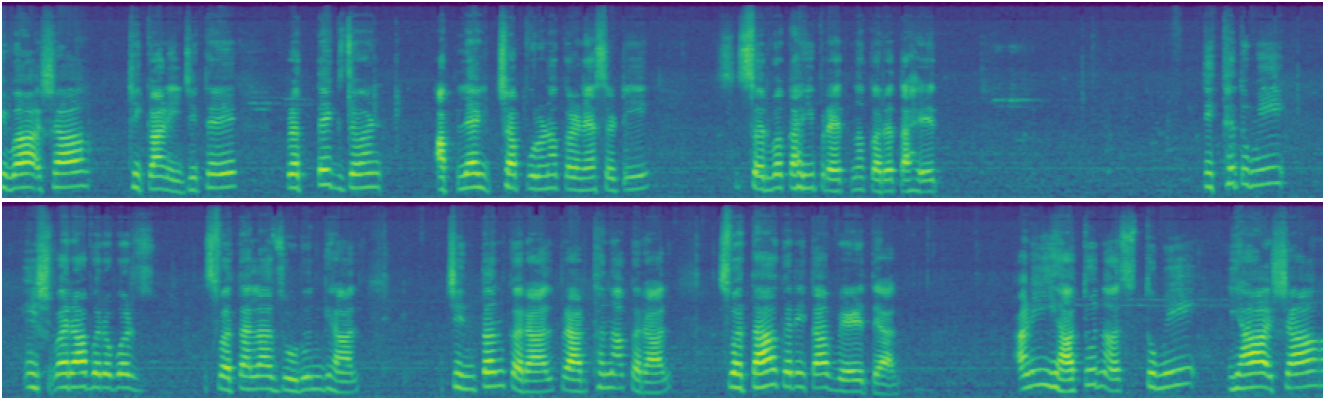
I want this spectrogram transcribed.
किंवा अशा ठिकाणी जिथे प्रत्येकजण आपल्या इच्छा पूर्ण करण्यासाठी सर्व काही प्रयत्न करत आहेत. तिथे तुम्ही ईश्वराबरोबर स्वतःला जोडून घ्याल चिंतन कराल प्रार्थना कराल स्वतःकरिता वेळ द्याल. आणि ह्यातूनच तुम्ही ह्या अशा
